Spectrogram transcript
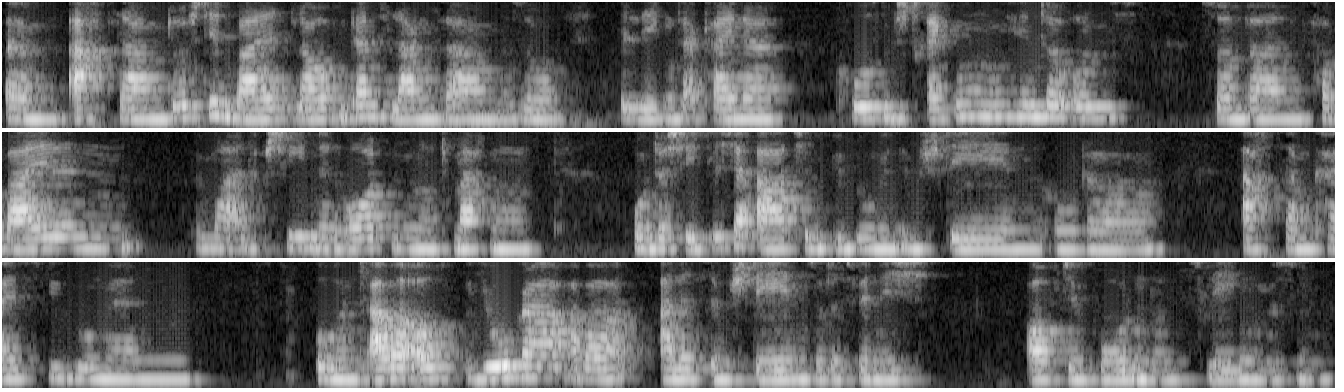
ähm, achtsam durch den Wald laufen, ganz langsam. Also wir legen da keine großen Strecken hinter uns, sondern verweilen immer an verschiedenen Orten und machen unterschiedliche Atemübungen im Stehen oder Achtsamkeitsübungen und aber auch Yoga, aber alles im Stehen, so dass wir nicht auf den Boden uns legen müssen.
